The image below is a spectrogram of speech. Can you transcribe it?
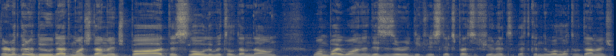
They're not going to do that much damage, but they slowly whittle them down one by one, and this is a ridiculously expensive unit that can do a lot of damage.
